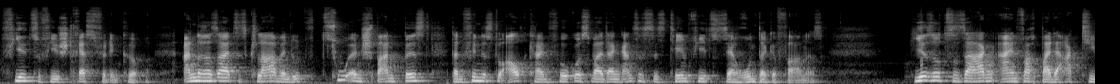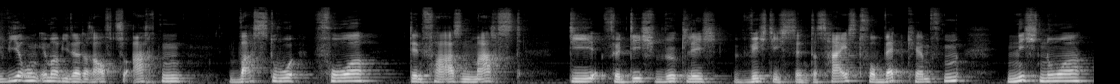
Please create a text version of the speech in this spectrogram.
viel zu viel Stress für den Körper. Andererseits ist klar, wenn du zu entspannt bist, dann findest du auch keinen Fokus, weil dein ganzes System viel zu sehr runtergefahren ist. Hier sozusagen einfach bei der Aktivierung immer wieder darauf zu achten, was du vor den Phasen machst, die für dich wirklich wichtig sind. Das heißt, vor Wettkämpfen nicht nur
